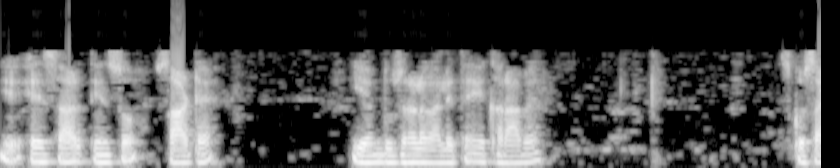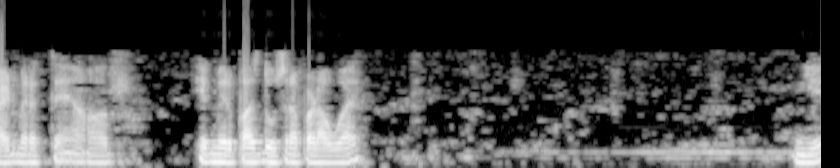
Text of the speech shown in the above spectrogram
ये एस आर तीन सौ साठ है। ये हम दूसरा लगा लेते हैं, ये खराब है। इसको साइड में रखते हैं और एक मेरे पास दूसरा पड़ा हुआ है। ये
